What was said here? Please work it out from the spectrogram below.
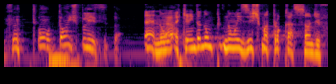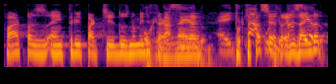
tão, tão explícita. É, não, É. é que ainda não, não existe uma trocação de farpas entre partidos no Porque militar, tá né? É Porque tá cedo. Eles ainda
